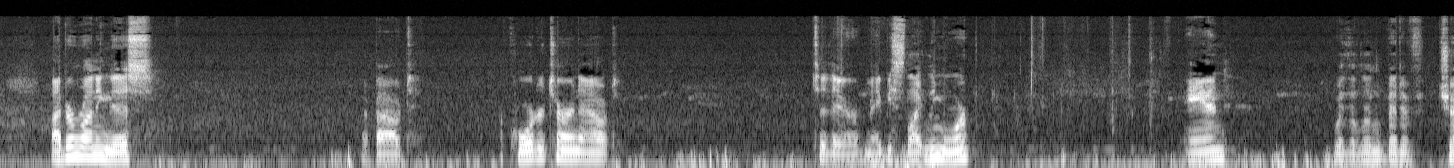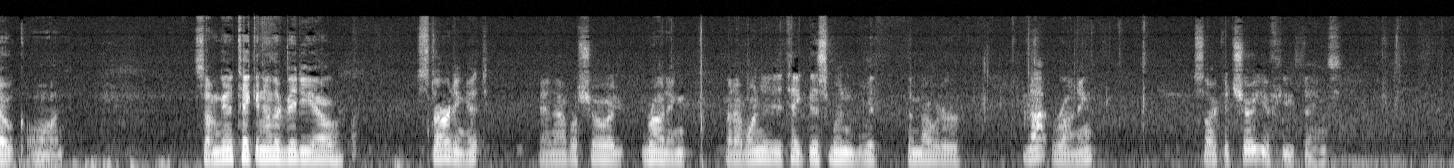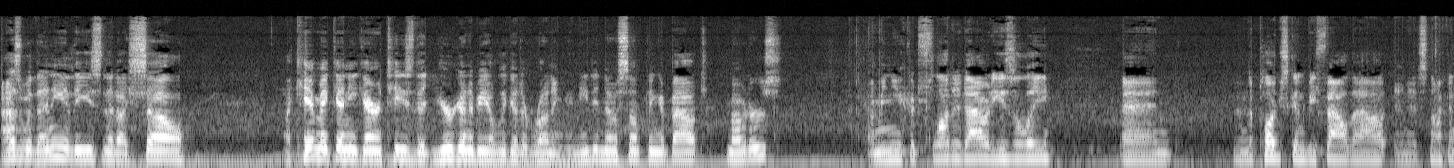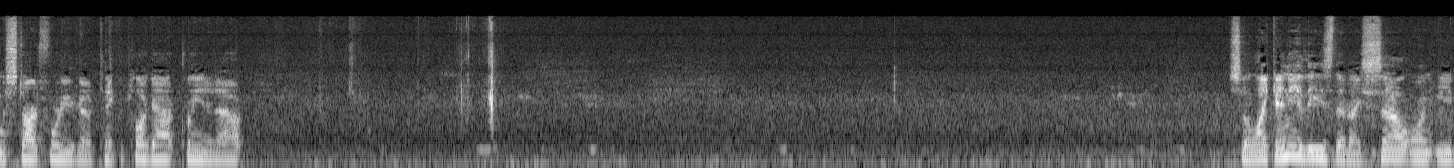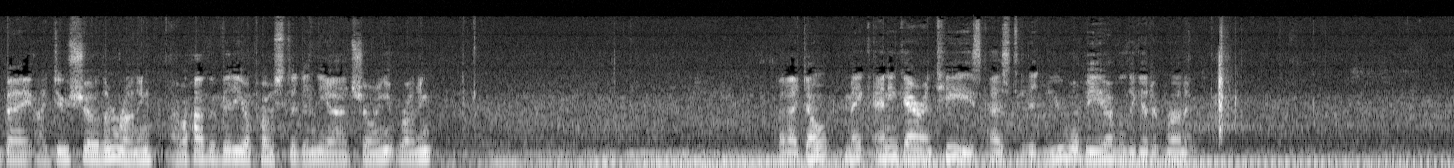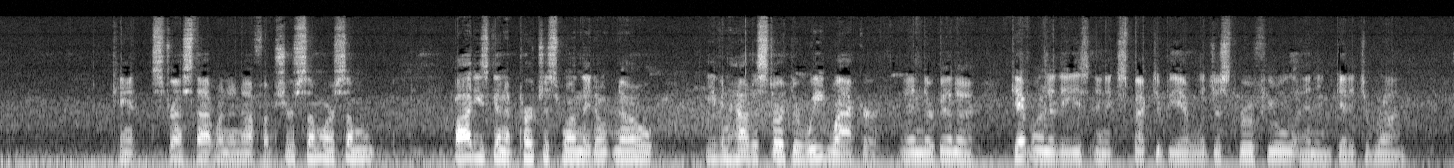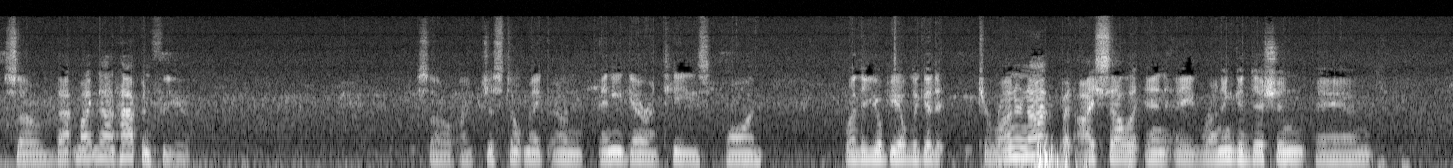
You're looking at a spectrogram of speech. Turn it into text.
I've been running this about a quarter turn out to there, maybe slightly more, and with a little bit of choke on. So I'm going to take another video starting it and I will show it running but I wanted to take this one with the motor not running so I could show you a few things. As with any of these that I sell I can't make any guarantees that you're going to be able to get it running. You need to know something about motors. I mean you could flood it out easily and the plug's going to be fouled out and it's not going to start for you. You're going to take the plug out, clean it out, So like any of these that I sell on eBay, I do show them running. I will have a video posted in the ad showing it running. But I don't make any guarantees as to that you will be able to get it running. Can't stress that one enough. I'm sure somewhere somebody's going to purchase one. They don't know even how to start their weed whacker. And they're going to get one of these and expect to be able to just throw fuel in and get it to run. So that might not happen for you. So I just don't make um, any guarantees on whether you'll be able to get it to run or not, but I sell it in a running condition and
